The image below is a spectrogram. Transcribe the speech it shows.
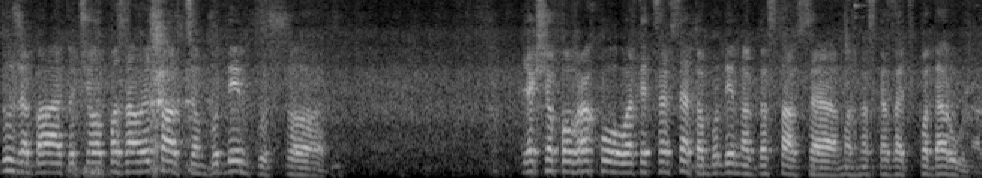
дуже багато чого позалишав в цьому будинку, що якщо повраховувати це все, то будинок достався, можна сказати, в подарунок.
